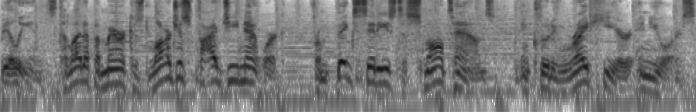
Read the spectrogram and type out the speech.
billions to light up America's largest 5G network from big cities to small towns, including right here in yours.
